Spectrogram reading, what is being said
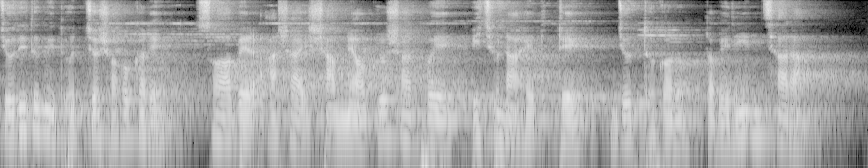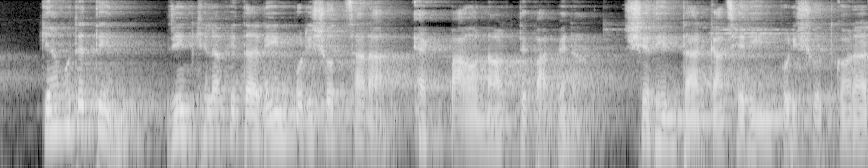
যদি তুমি ধৈর্য সহকারে সবের আশায় সামনে অগ্রসর হয়ে পিছু না হেঁটে যুদ্ধ করো, তবে ঋণ ছাড়া। কেয়ামতের দিন ঋণ খেলাফি তার ঋণ পরিশোধ ছাড়া এক পাও নড়তে পারবে না। সেদিন তার কাছে ঋণ পরিশোধ করার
